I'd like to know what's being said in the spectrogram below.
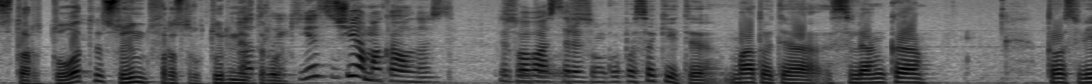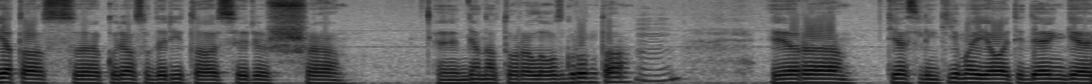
startuoti su infrastruktūriniais darbais. Atlaikys žiemą kalnas ir pavasarį. Sunku, sunku pasakyti. Matote, slenka tos vietos, kurios sudarytos ir iš e, nenatūralaus grunto. Mhm. Ir e, tie slinkimai jau atidengia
